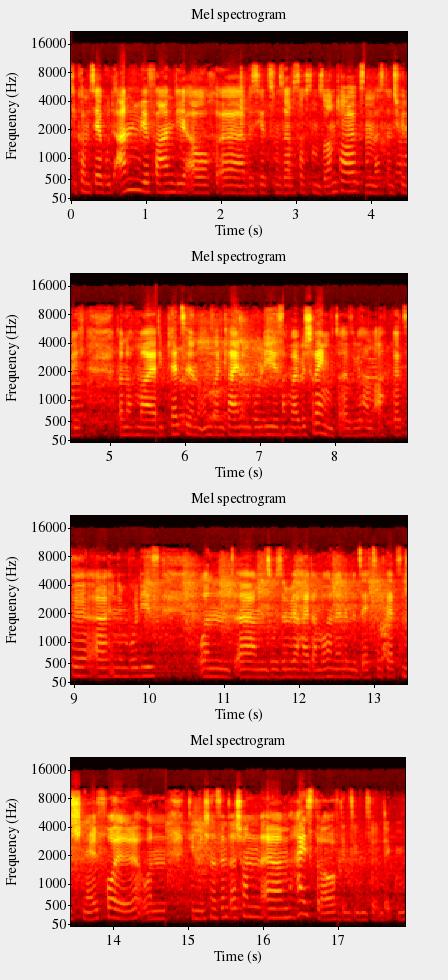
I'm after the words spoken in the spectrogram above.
Die kommt sehr gut an. Wir fahren die auch äh, bis jetzt zum Samstag zum Sonntag, was natürlich dann nochmal die Plätze in unseren kleinen Bullis nochmal beschränkt. Also wir haben acht Plätze äh, in den Bullis und ähm, so sind wir halt am Wochenende mit 16 Plätzen schnell voll. Und die Münchner sind da schon ähm, heiß drauf, den Süden zu entdecken.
